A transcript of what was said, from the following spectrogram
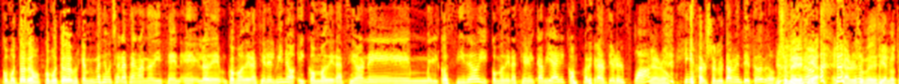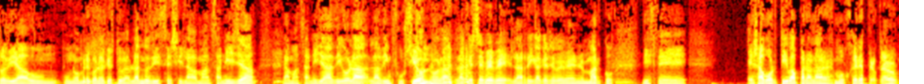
como todo, como todo, porque a mí me hace mucha gracia cuando dicen eh, lo de con moderación el vino y con moderación eh, el cocido y con moderación el caviar y con moderación el foie Claro. y absolutamente todo. Eso me decía, eh, claro, eso me decía el otro día un, un hombre con el que estuve hablando. Dice, si la manzanilla, la manzanilla, digo, la, la de infusión, ¿no? La, la que se bebe, la rica que se bebe en el marco. Dice, es abortiva para las mujeres, pero claro,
